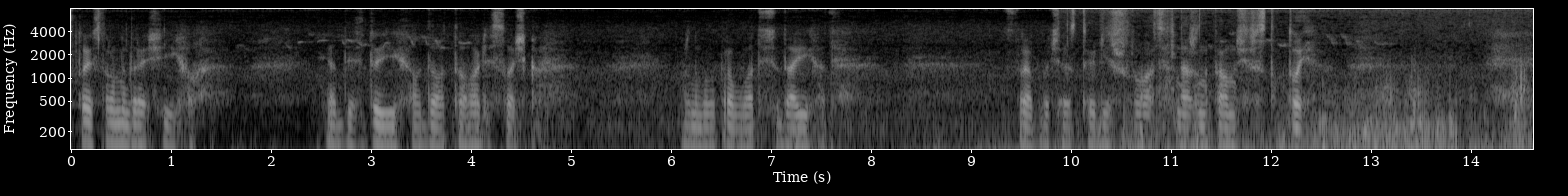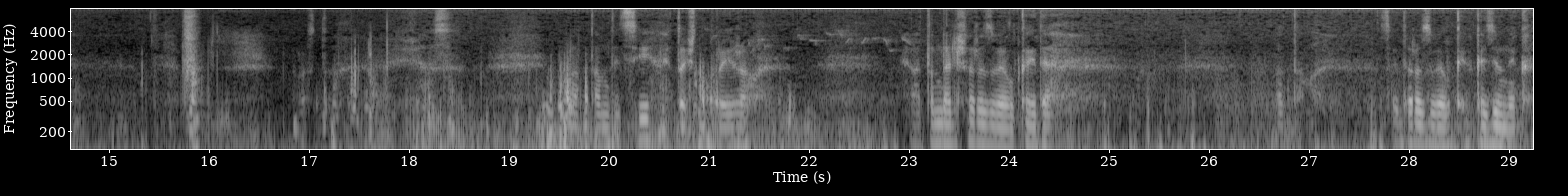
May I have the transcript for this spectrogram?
з тої сторони, до речі, їхав. Я десь доїхав до того лісочка. Можна було пробувати сюди їхати. Треба було через той ліс шурувати. Навіть напевно через там той. Просто зараз. От там де ці, точно проїжджав. А там далі розвилка йде. А там це до розвилки вказівник.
